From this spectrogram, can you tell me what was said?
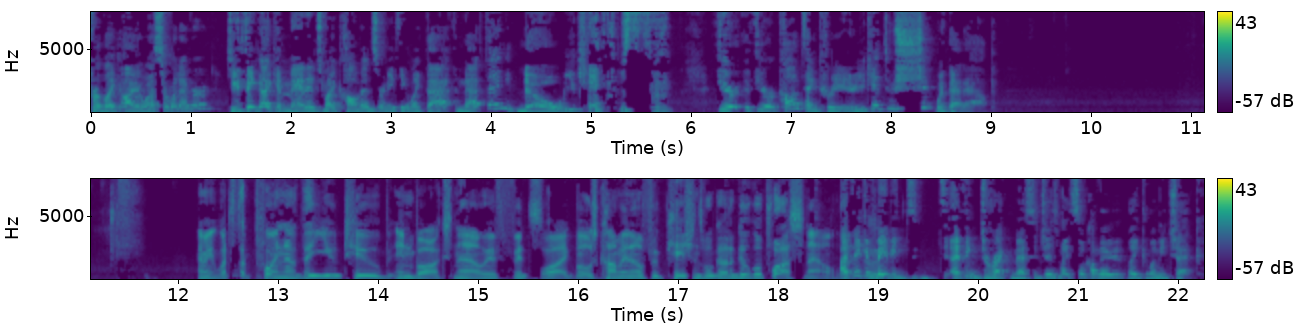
for like iOS or whatever. Do you think I can manage my comments or anything like that in that thing? No, you can't. if you're if you're a content creator, you can't do shit with that app. I mean, what's the point of the YouTube inbox now if it's like most comment notifications will go to Google Plus now? I think maybe I think direct messages might still come there. Like, let me check.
